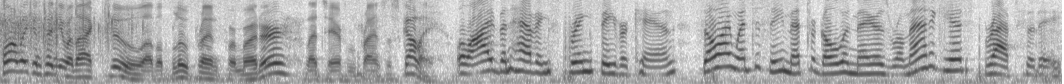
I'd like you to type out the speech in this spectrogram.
Before we continue with Act Two of A Blueprint for Murder, let's hear from Frances Scully. Well, I've been having spring fever, Ken, so I went to see Metro Goldwyn Mayer's romantic hit, Rhapsody.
